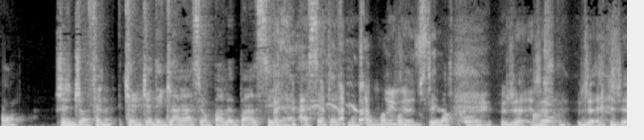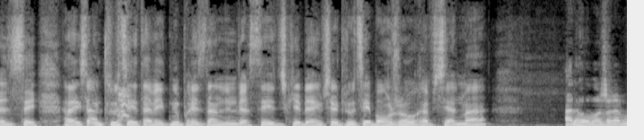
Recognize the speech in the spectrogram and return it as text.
Bon. J'ai déjà fait quelques déclarations par le passé à cette effet. oui, je, sais. Je, je, je, je, le sais. Alexandre Cloutier est avec nous, président de l'Université du Québec. Monsieur Cloutier, bonjour officiellement. Allô, bonjour à vous.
